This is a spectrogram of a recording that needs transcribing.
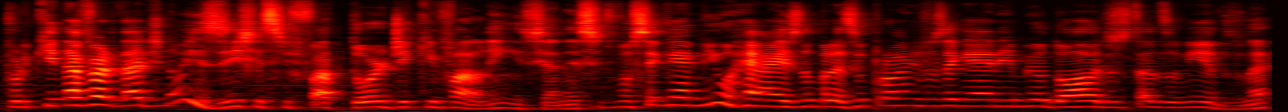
Porque na verdade não existe esse fator de equivalência, né? Se você ganhar mil reais no Brasil, provavelmente você ganharia mil dólares nos Estados Unidos, né?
